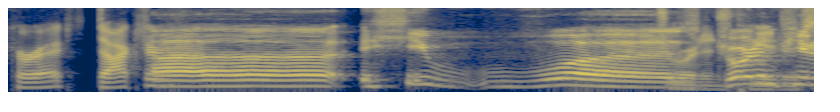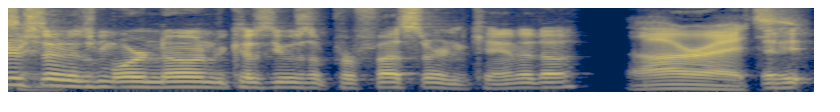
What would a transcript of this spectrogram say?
Correct, doctor. Uh, he was Jordan Jordan, Peterson. Peterson. is more known because he was a professor in Canada, all right. and he,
